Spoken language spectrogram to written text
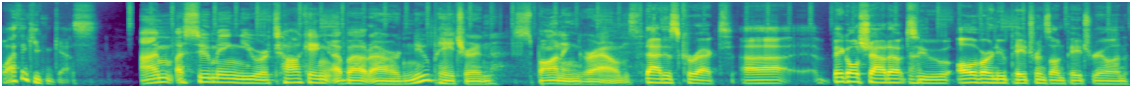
Well, I think you can guess. I'm assuming you are talking about our new patron, Spawning Grounds. That is correct. Uh, big old shout out to all of our new patrons on Patreon.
